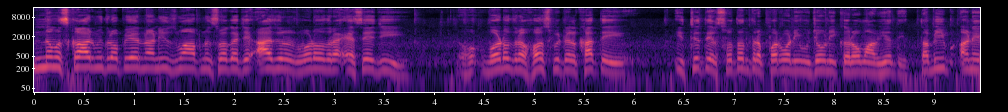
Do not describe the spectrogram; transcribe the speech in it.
નમસ્કાર મિત્રો પેરના ન્યૂઝમાં આપનું સ્વાગત છે. આજરોજ વડોદરા એસએજી વડોદરા હોસ્પિટલ ખાતે ઇઠ્યોતેર સ્વતંત્ર પર્વની ઉજવણી કરવામાં આવી હતી. તબીબ અને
